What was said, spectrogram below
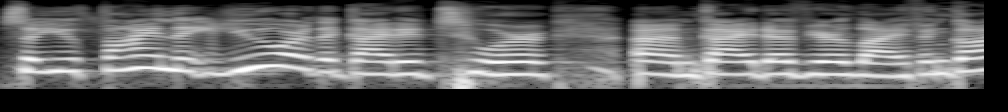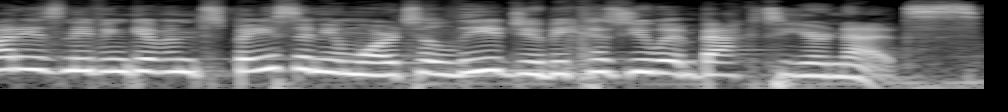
So, you find that you are the guided tour um, guide of your life, and God isn't even given space anymore to lead you because you went back to your nets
